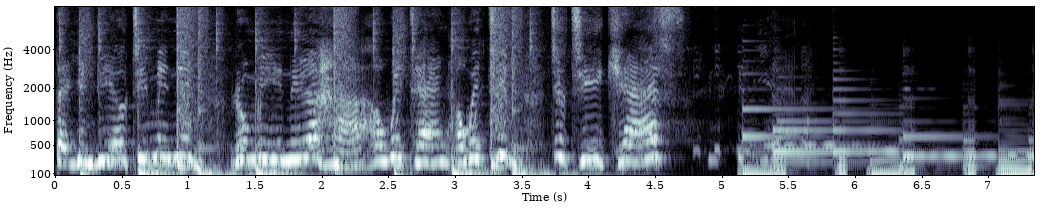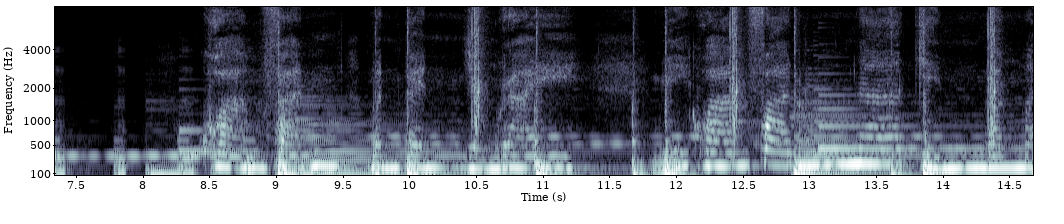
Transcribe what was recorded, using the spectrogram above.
แต่อย่างเดียวที่ไม่นิ่ม เรามีเนื้อหาเอาไว้แทงเอาไว้ทิมเจ้าทีแคสความฝันมันเป็นอย่างไร มีความฝันน่ากินบ้างไหม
